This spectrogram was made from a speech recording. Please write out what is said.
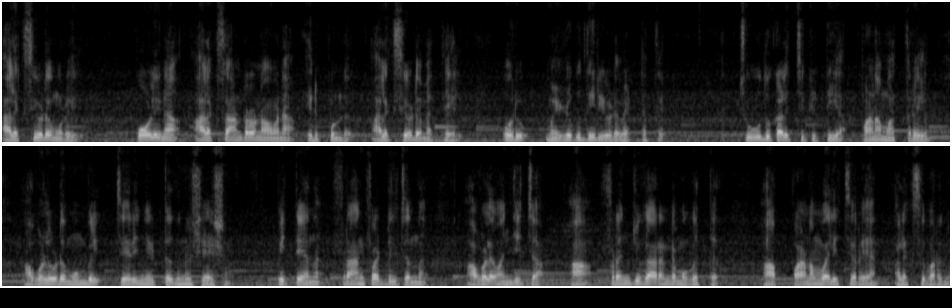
അലക്സിയുടെ മുറി പോളിന അലക്സാണ്ട്രോനോവന ഇരിപ്പുണ്ട് അലക്സിയുടെ മെത്തയിൽ ഒരു മെഴുകുതിരിയുടെ വെട്ടത്തിൽ ചൂതു കളിച്ച് കിട്ടിയ പണം അത്രയും അവളുടെ മുമ്പിൽ ചെരിഞ്ഞിട്ടതിനു ശേഷം പിറ്റേന്ന് ഫ്രാങ്ക്ഫർട്ടിൽ ചെന്ന് അവളെ വഞ്ചിച്ച ആ ഫ്രഞ്ചുകാരന്റെ മുഖത്ത് ആ പണം വലിച്ചെറിയാൻ അലക്സി പറഞ്ഞു.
